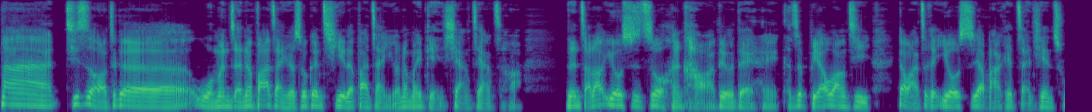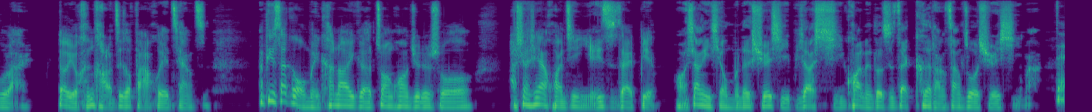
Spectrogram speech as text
那其实哦，这个我们人的发展有时候跟企业的发展有那么一点像这样子哈。人找到优势之后很好啊，对不对？嘿，可是不要忘记要把这个优势要把它给展现出来，要有很好的这个发挥这样子。那第三个我们也看到一个状况，就是说。好像现在环境也一直在变，哦，像以前我们的学习比较习惯的都是在课堂上做学习嘛，对。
